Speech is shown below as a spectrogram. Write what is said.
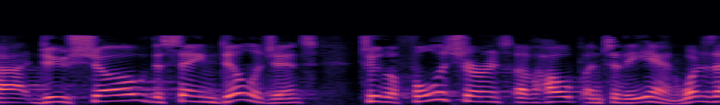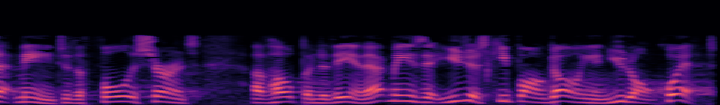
uh, do show the same diligence to the full assurance of hope unto the end. What does that mean? To the full assurance of hope unto the end. That means that you just keep on going and you don't quit.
